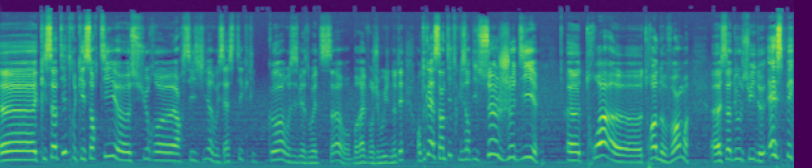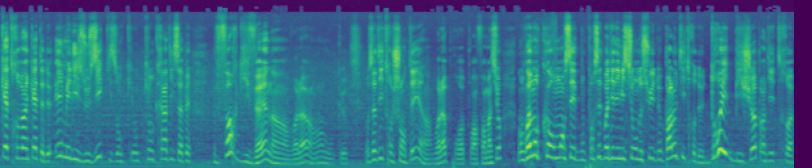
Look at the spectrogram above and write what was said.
euh, qui c'est un titre qui est sorti euh, sur, euh, je dis, oui c'est Aztec Record, ou c'est bien doit être ça, bon, bref, bon, j'ai oublié de noter. En tout cas c'est un titre qui est sorti ce jeudi euh, 3, euh, 3 novembre. Euh, c'est un duo celui de SP84 et de Emily Zuzik qui, ont, qui, ont, créé un titre qui s'appelle Forgiven. hein, voilà, hein, donc euh, c'est un titre chanté, hein, voilà pour, pour information. Donc donc commencer pour cette moitié d'émission de suite par le titre de Droid Bishop, un titre,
